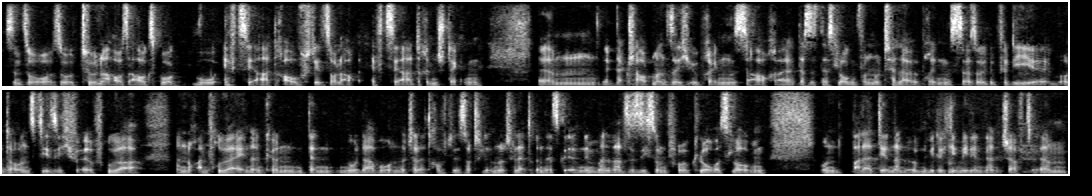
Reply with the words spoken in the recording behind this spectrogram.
sind so, so Töne aus Augsburg, wo FCA draufsteht, soll auch FCA drinstecken. Ähm, da klaut man sich übrigens auch, äh, das ist der Slogan von Nutella übrigens, also für die äh, unter uns, die sich äh, früher an, noch an früher erinnern können, denn nur da, wo Nutella draufsteht, ist auch Nutella drin, ist, nimmt man also sich so einen Folklore-Slogan und ballert den dann irgendwie durch die Medienlandschaft. Ähm,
